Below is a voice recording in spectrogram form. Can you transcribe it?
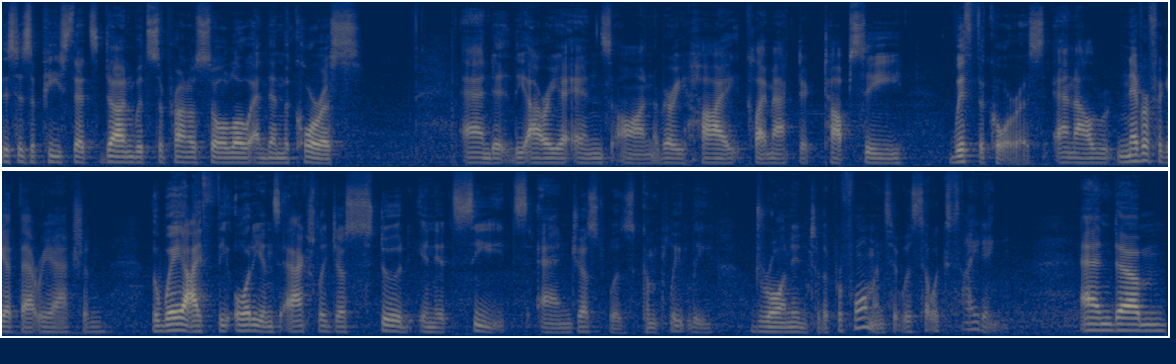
this is a piece that's done with soprano solo and then the chorus. And it, the aria ends on a very high climactic top C with the chorus. And I'll never forget that reaction the way I, the audience actually just stood in its seats and just was completely drawn into the performance. It was so exciting. And um,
